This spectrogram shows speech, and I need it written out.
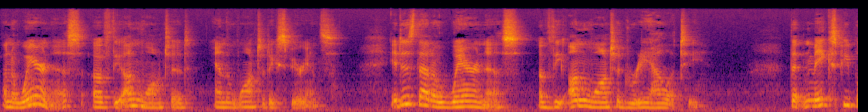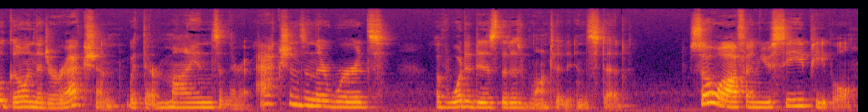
an awareness of the unwanted and the wanted experience. It is that awareness of the unwanted reality that makes people go in the direction with their minds and their actions and their words of what it is that is wanted instead. So often you see people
